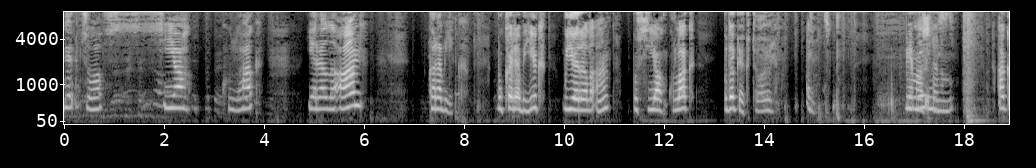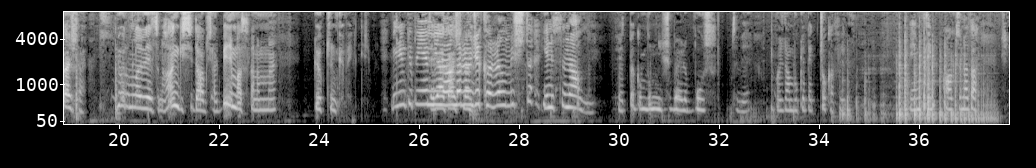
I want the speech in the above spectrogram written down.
Göktuğ siyah kulak yaralı an karabıyık. Bu kara bıyık, bu yaralı an, bu siyah kulak, bu da Göktuğ öyle mi? Evet. Benim aslanım. Arkadaşlar yorumlara yazın hangisi daha güzel? Benim aslanım mı? Göktuğ'un köpekleri. Benim köpeğim Tabii arkadaşlar- önce kırılmıştı. Yenisini aldım. Evet bakın bunun içi böyle boş tabii. O yüzden bu köpek çok hafif. Benim altına da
